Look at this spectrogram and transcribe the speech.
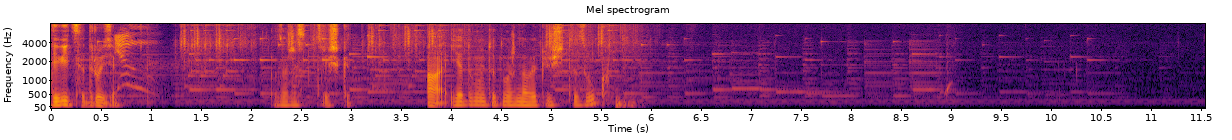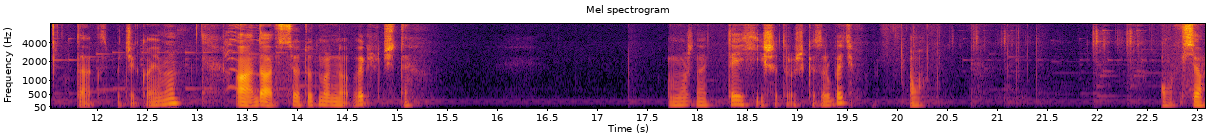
Дивіться, друзі. Зараз трішки. А, я думаю, тут можна виключити звук. Так, почекаємо. А, да, все, тут можна виключити. Можна тихіше трошки зробити. О. О, все.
